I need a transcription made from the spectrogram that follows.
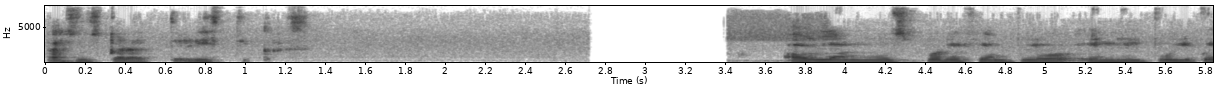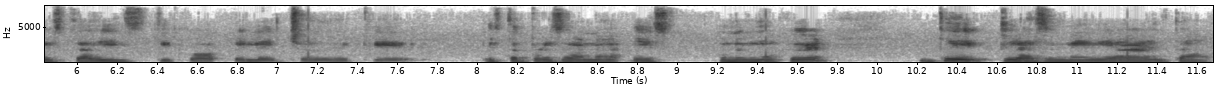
a sus características. Hablamos, por ejemplo, en el público estadístico el hecho de que esta persona es una mujer de clase media alta,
